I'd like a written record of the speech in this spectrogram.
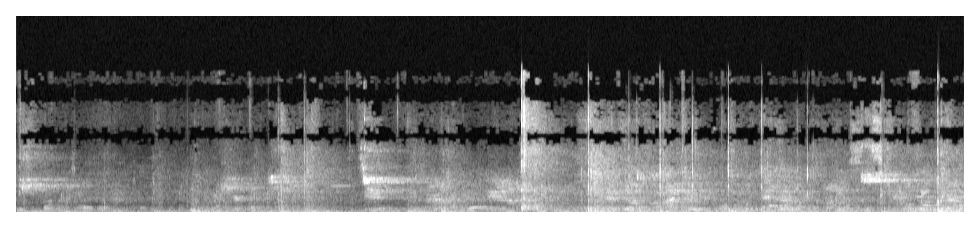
His players better. Yes, this is trying to figure out.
